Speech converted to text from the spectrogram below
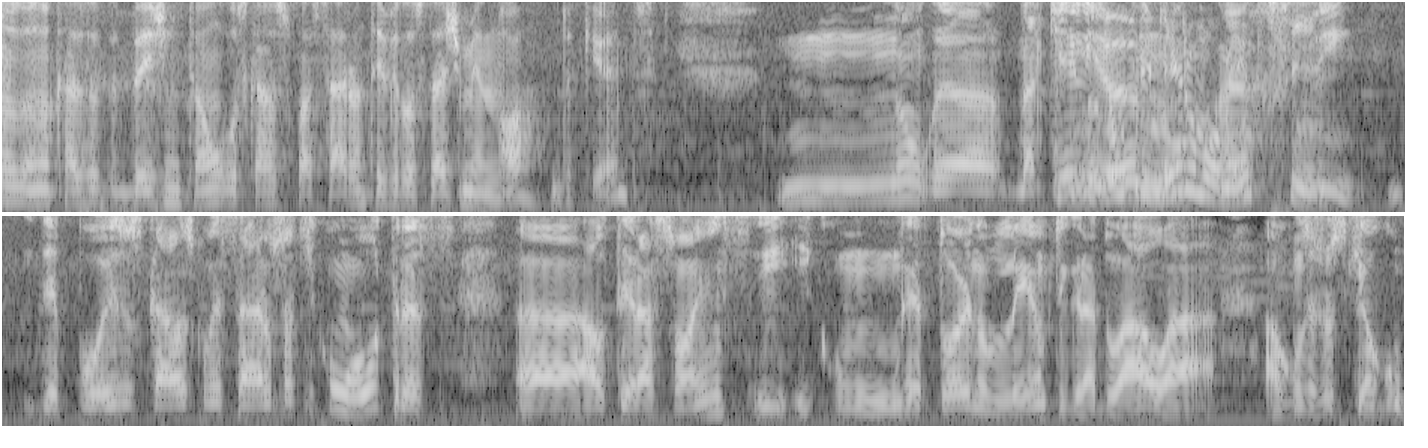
no, no, caso, desde então, os carros passaram a ter velocidade menor do que antes? Não, é, naquele no, ano... No primeiro momento, é, sim. Sim, depois os carros começaram, só que com outras uh, alterações e, e, com um retorno lento e gradual a, a alguns ajustes que algum,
